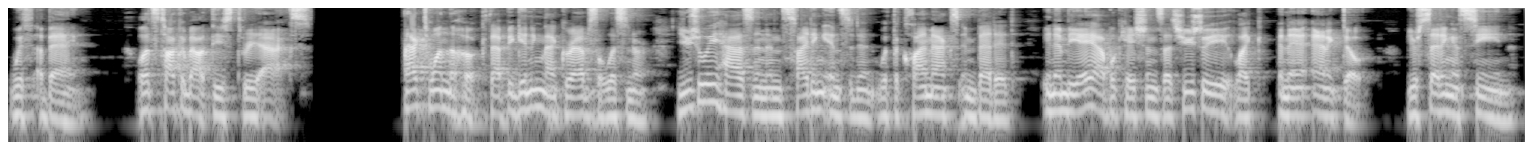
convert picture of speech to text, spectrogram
with a bang. Let's talk about these three acts. Act one, the hook, that beginning that grabs the listener, usually has an inciting incident with the climax embedded. In MBA applications, that's usually like an a- anecdote. You're setting a scene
